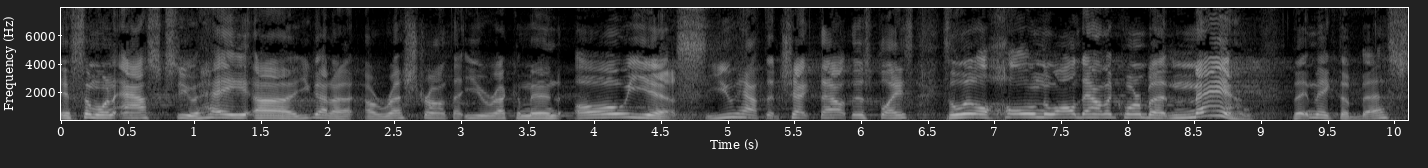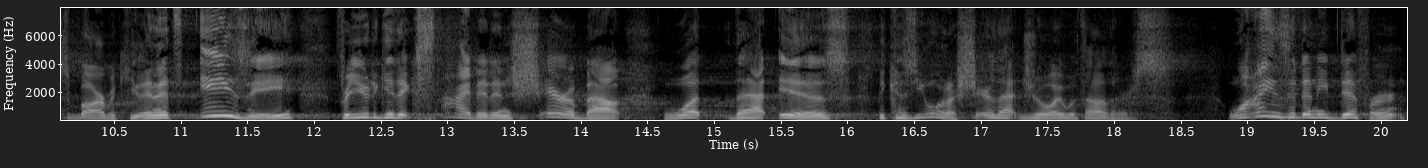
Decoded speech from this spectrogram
if someone asks you, hey, uh, you got a, a, restaurant that you recommend? Oh, yes, you have to check out this place. It's a little hole in the wall down the corner, but man, they make the best barbecue. And it's easy for you to get excited and share about what that is because you want to share that joy with others. Why is it any different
